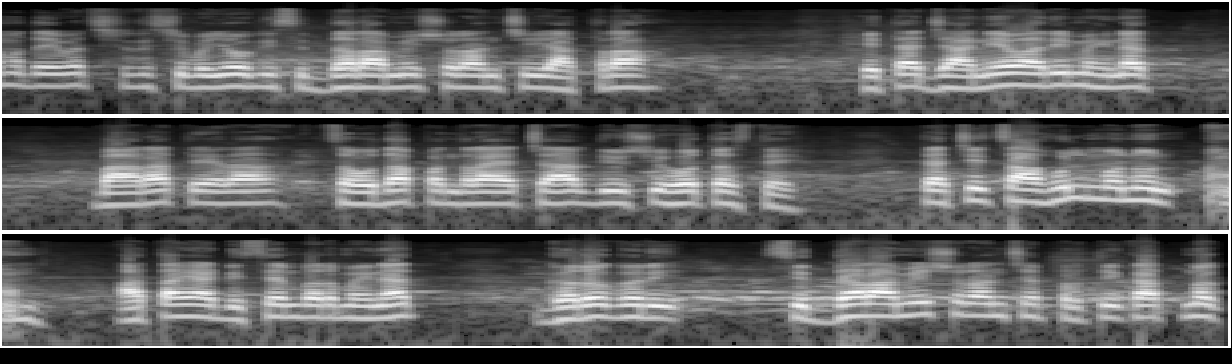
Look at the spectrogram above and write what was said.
रामदैवत श्री शिवयोगी सिद्धरामेश्वरांची यात्रा येत्या जानेवारी महिन्यात बारा तेरा चौदा पंधरा या चार दिवशी होत असते. त्याची चाहूल म्हणून आता या डिसेंबर महिन्यात घरोघरी सिद्धरामेश्वरांचे प्रतिकात्मक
